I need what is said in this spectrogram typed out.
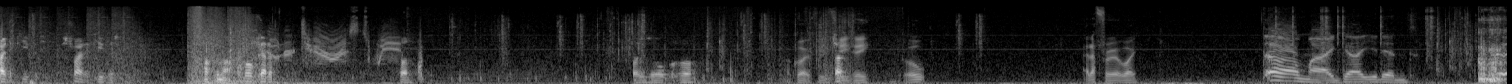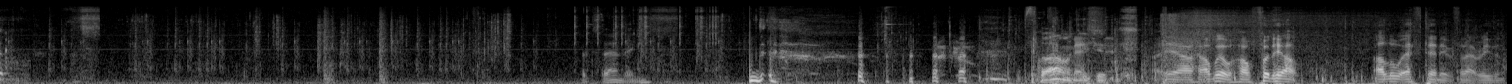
Trying to keep it. Just trying to keep it. Fuck him up. Go get him. Done. Oh, he's over. Oh. I've got it for you, Oh. cheesy. Oh. And I threw it away. Oh my god, you didn't. Outstanding. Wow, Mess. you. Uh, yeah, I will. I'll put it up. I'll all F10 it for that reason.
